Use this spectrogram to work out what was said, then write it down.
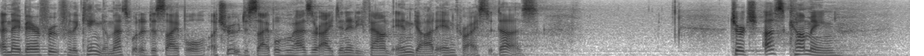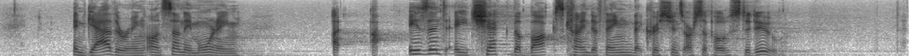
and they bear fruit for the kingdom. That's what a disciple, a true disciple who has their identity found in God, in Christ, it does. Church, us coming and gathering on Sunday morning isn't a check the box kind of thing that Christians are supposed to do.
